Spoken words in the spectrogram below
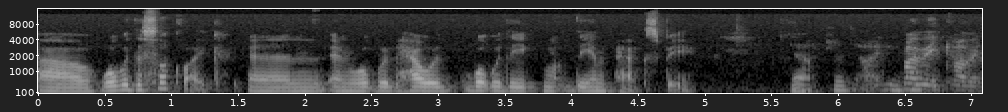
uh, what would this look like and and what would how would what would the the impacts be? Yeah. If I may comment,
